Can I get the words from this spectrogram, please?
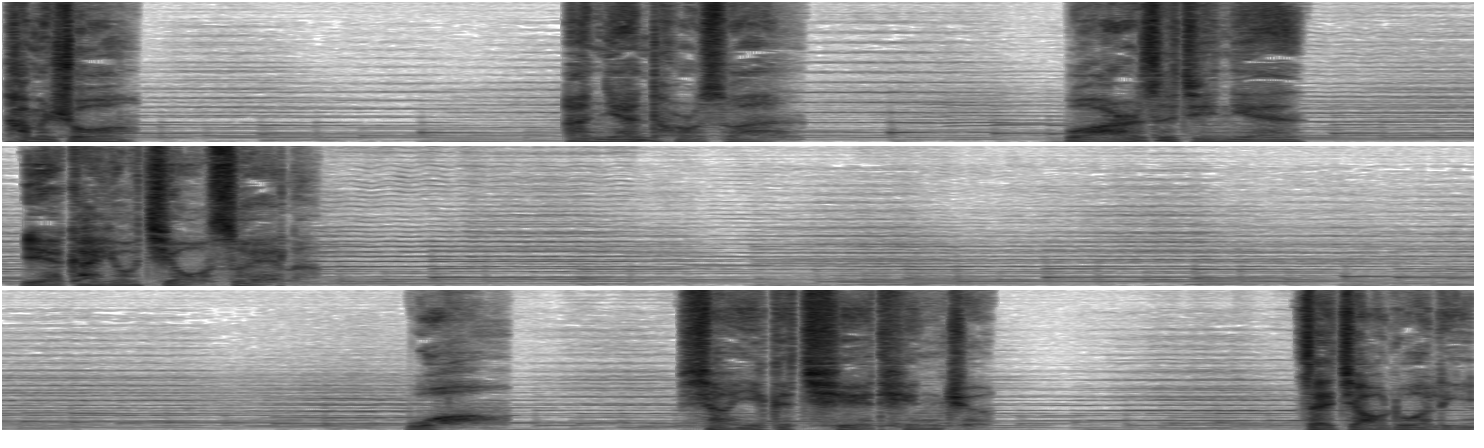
他们说，按年头算，我儿子今年也该有九岁了。我像一个窃听者，在角落里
